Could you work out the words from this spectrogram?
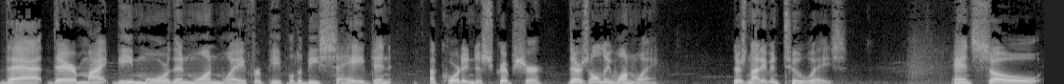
that there might be more than one way for people to be saved. And according to scripture there's only one way. There's not even two ways. And so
